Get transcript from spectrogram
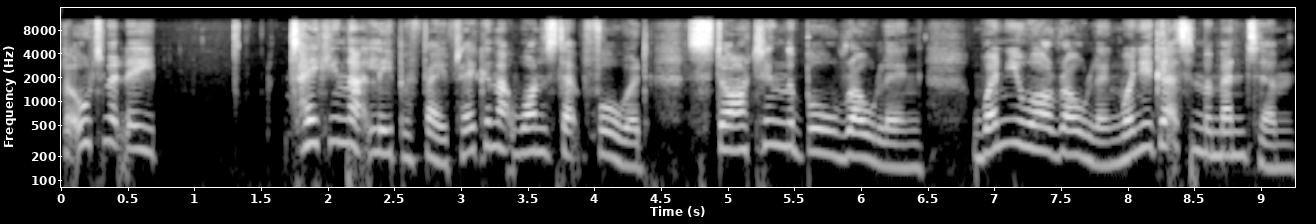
but ultimately taking that leap of faith, taking that one step forward, starting the ball rolling, when you are rolling, when you get some momentum,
